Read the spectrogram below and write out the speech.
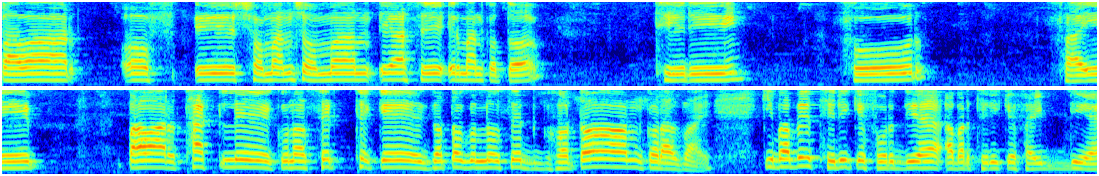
পাওয়ার অফ এ সমান সমান এ আছে, এর মান কত? থ্রি, ফোর ফাইভ পাওয়ার থাকলে কোনো সেট থেকে যতগুলো সেট ঘটন করা যায়, কীভাবে থ্রি কে ফোর দিয়ে, আবার থ্রি কে ফাইভ দিয়ে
